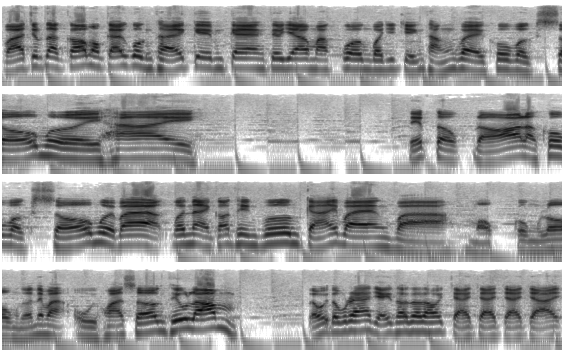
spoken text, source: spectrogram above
Và chúng ta có một cái quân thể kim can Tiêu Giao mặc quân và di chuyển thẳng về khu vực số 12. Tiếp tục đó là khu vực số 13 Bên này có Thiên Vương, Cái bàn và một cùng lôn nữa em ạ Ui Hoa Sơn, Thiếu Lâm. Đổi đâu ra vậy? Thôi thôi thôi chạy chạy chạy chạy.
